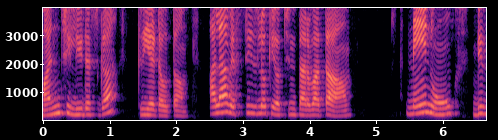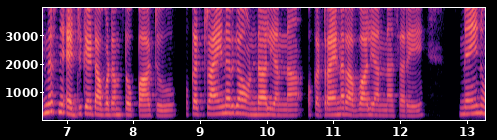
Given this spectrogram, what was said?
మంచి లీడర్స్‌గా క్రియేట్ అవుతాం. అలా వెస్టీజ్‌లోకి వచ్చిన తర్వాత నేను బిజినెస్‌ని ఎడ్యుకేట్ అవ్వడంతో పాటు ఒక ట్రైనర్‌గా ఉండాలి అన్నా, ఒక ట్రైనర్ అవ్వాలి అన్నా సరే, నేను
